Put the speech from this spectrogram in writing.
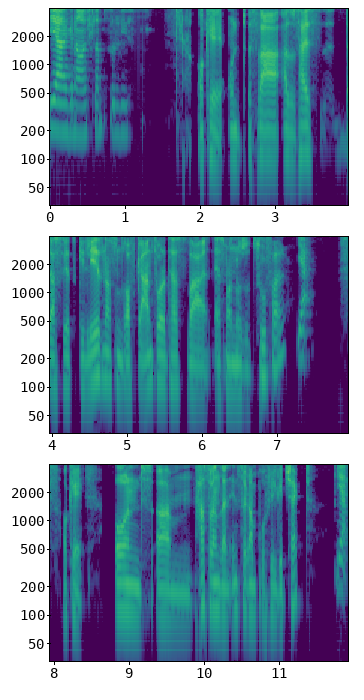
Ja, genau, ich glaube, so lief's. Okay, und es war, also das heißt, dass du jetzt gelesen hast und darauf geantwortet hast, war erstmal nur so Zufall? Ja. Okay. Und ähm, hast du dann sein Instagram-Profil gecheckt? Ja,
